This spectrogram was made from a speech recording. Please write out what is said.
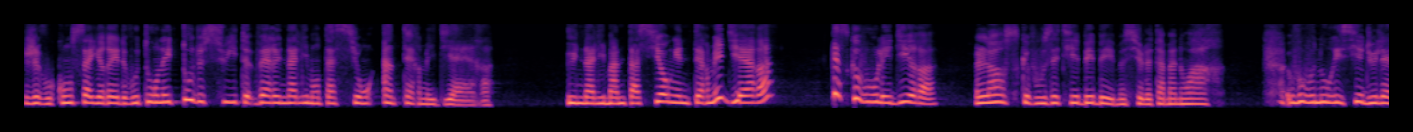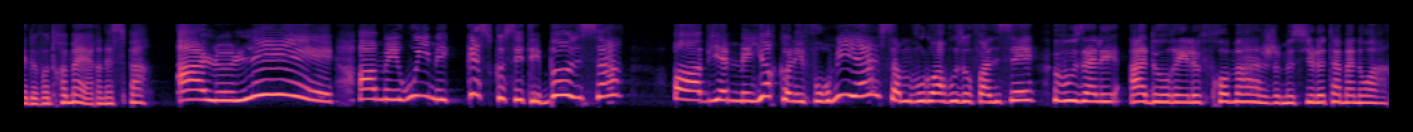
je vous conseillerais de vous tourner tout de suite vers une alimentation intermédiaire. Une alimentation intermédiaire hein? Qu'est-ce que vous voulez dire? Lorsque vous étiez bébé, monsieur le tamanoir, vous vous nourrissiez du lait de votre mère, n'est-ce pas? Ah, le lait Ah, mais oui, mais qu'est-ce que c'était bon, ça Ah, bien meilleur que les fourmis, hein, sans me vouloir vous offenser. Vous allez adorer le fromage, monsieur le tamanoir.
